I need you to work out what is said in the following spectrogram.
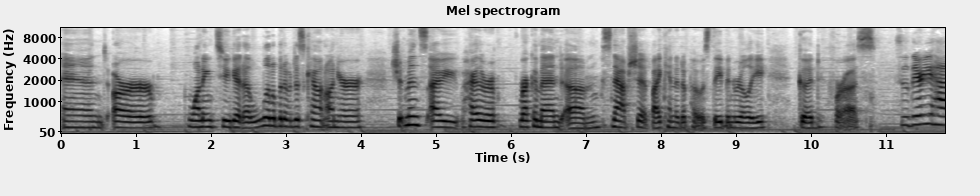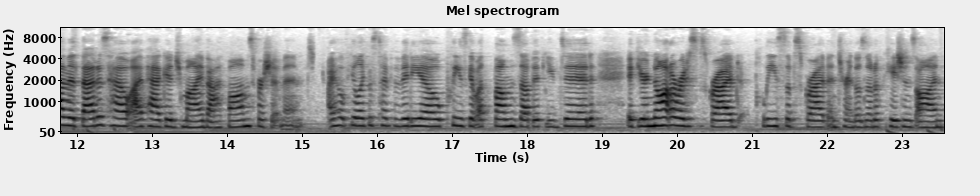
and are wanting to get a little bit of a discount on your shipments, I highly re recommend um, SnapShip by Canada Post. They've been really good for us. So there you have it. That is how I package my bath bombs for shipment. I hope you like this type of video. Please give a thumbs up if you did. If you're not already subscribed, please subscribe and turn those notifications on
